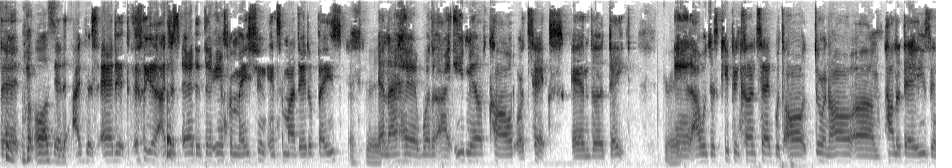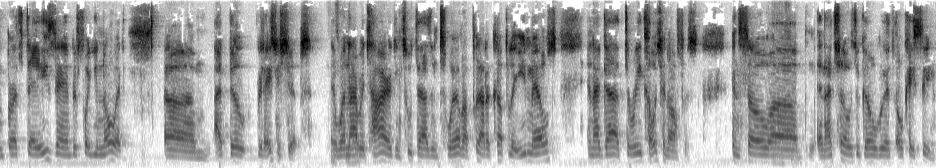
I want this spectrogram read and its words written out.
that, awesome. that I just added, yeah, I just added their information into my database. That's great. And I had whether I emailed, called, or text and the date. Great. And I would just keep in contact with all during all um, holidays and birthdays, and before you know it, um, I built relationships. That's and when I retired in 2012, I put out a couple of emails and I got three coaching offers. And so, uh, and I chose to go with OKC.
